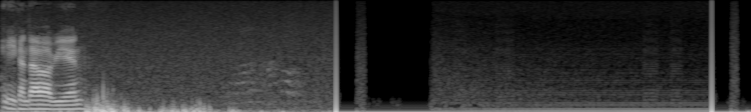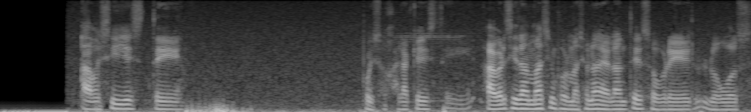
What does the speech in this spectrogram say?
Y cantaba bien. A ver si este... Pues ojalá que este... A ver si dan más información adelante sobre los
